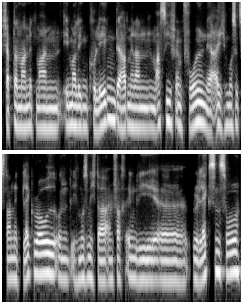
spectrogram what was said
ich habe dann mal mit meinem ehemaligen Kollegen, der hat mir dann massiv empfohlen, ja, ich muss jetzt da mit Black Roll und ich muss mich da einfach irgendwie äh, relaxen so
